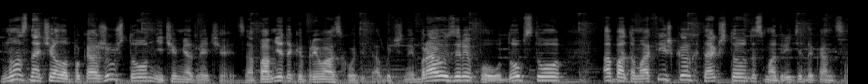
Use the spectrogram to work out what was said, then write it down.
Но сначала покажу, что он ничем не отличается. А по мне так и превосходит обычные браузеры по удобству, а потом о фишках, так что досмотрите до конца.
